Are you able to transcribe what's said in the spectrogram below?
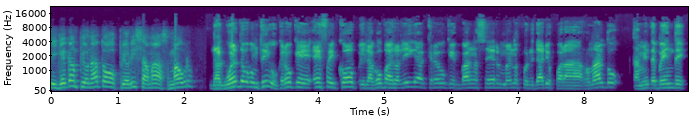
y qué campeonato prioriza más, Mauro. De acuerdo contigo, creo que FA Cup y la Copa de la Liga creo que van a ser menos prioritarios para Ronaldo. También depende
